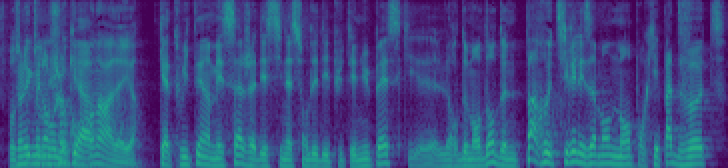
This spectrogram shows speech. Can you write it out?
Je pense que tout Mélenchon le monde comprendra d'ailleurs. Qui a tweeté un message à destination des députés NUPES qui, leur demandant de ne pas retirer les amendements pour qu'il n'y ait pas de vote.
